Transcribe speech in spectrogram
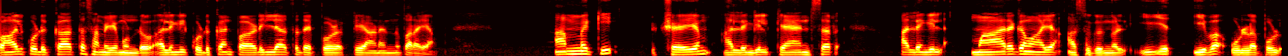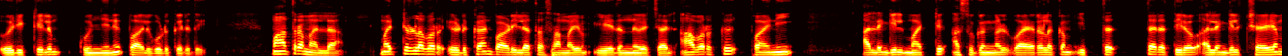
പാൽ കൊടുക്കാത്ത സമയമുണ്ടോ? അല്ലെങ്കിൽ കൊടുക്കാൻ പാടില്ലാത്തത് എപ്പോഴൊക്കെയാണെന്ന് പറയാം. അമ്മയ്ക്ക് ക്ഷയം അല്ലെങ്കിൽ ക്യാൻസർ അല്ലെങ്കിൽ മാരകമായ അസുഖങ്ങൾ ഈ ഇവ ഉള്ളപ്പോൾ ഒരിക്കലും കുഞ്ഞിന് പാൽ കൊടുക്കരുത്. മാത്രമല്ല മറ്റുള്ളവർ എടുക്കാൻ പാടില്ലാത്ത സമയം ഏതെന്ന് വെച്ചാൽ അവർക്ക് പനി അല്ലെങ്കിൽ മറ്റ് അസുഖങ്ങൾ വയറിളക്കം ഇത്തരത്തിലോ അല്ലെങ്കിൽ ക്ഷയം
